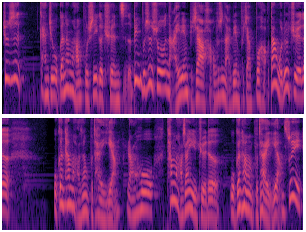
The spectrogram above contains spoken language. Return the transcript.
就是感觉我跟他们好像不是一个圈子的，并不是说哪一边比较好，或是哪一边比较不好，但我就觉得我跟他们好像不太一样，然后他们好像也觉得我跟他们不太一样，所以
